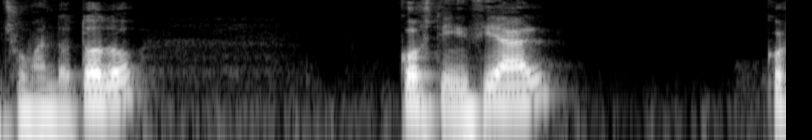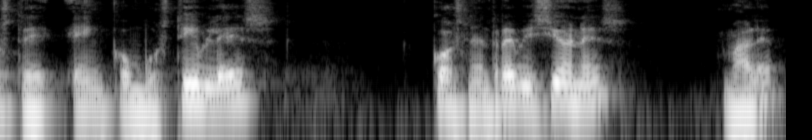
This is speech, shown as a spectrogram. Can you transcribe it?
sumando todo, coste inicial, coste en combustibles, coste en revisiones, ¿vale?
